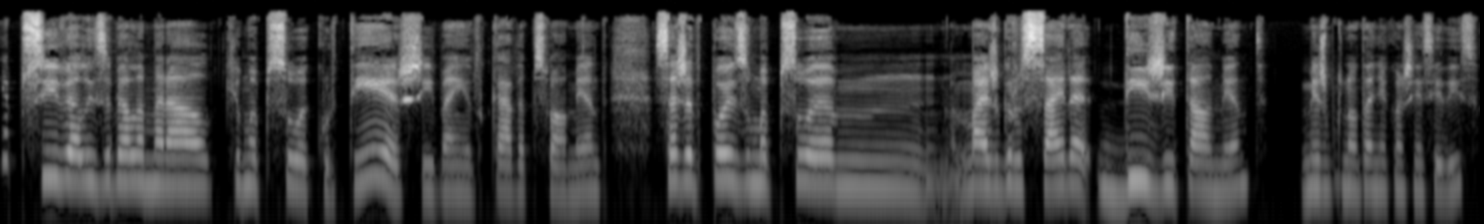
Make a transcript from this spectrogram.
É possível, Isabel Amaral, que uma pessoa cortês e bem educada pessoalmente seja depois uma pessoa hum, mais grosseira digitalmente, mesmo que não tenha consciência disso?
